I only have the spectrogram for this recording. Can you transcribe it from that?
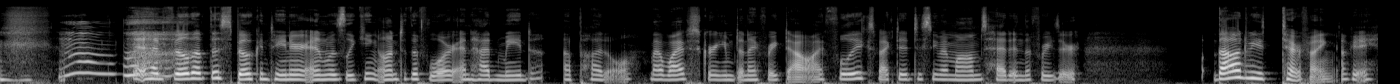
it had filled up the spill container and was leaking onto the floor and had made a puddle. My wife screamed and I freaked out. I fully expected to see my mom's head in the freezer. That would be terrifying. Okay.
